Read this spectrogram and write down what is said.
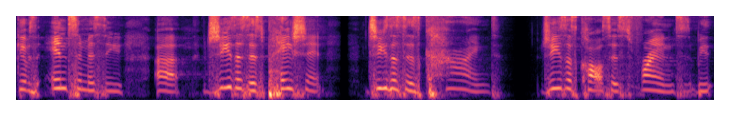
gives intimacy. Uh, Jesus is patient. Jesus is kind. Jesus calls his friends be,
